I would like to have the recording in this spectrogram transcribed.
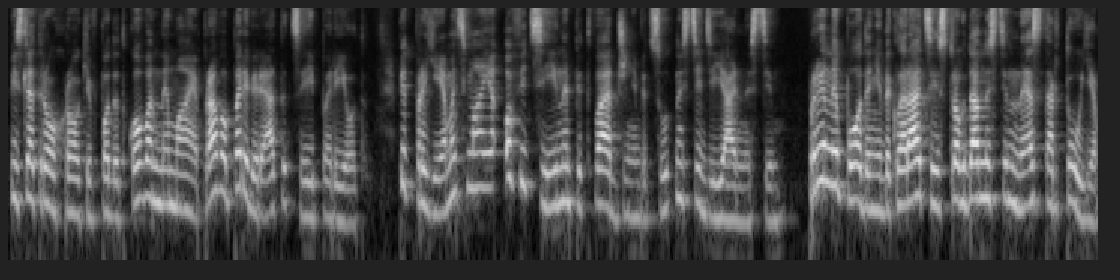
Після трьох років податкова не має права перевіряти цей період. Підприємець має офіційне підтвердження відсутності діяльності. При неподаній декларації строк давності не стартує.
